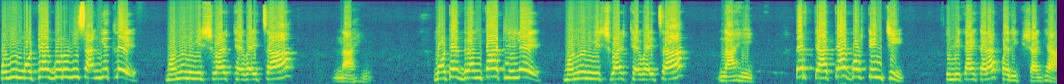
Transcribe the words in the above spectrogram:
कुणी मोठ्या गुरुनी सांगितले म्हणून विश्वास ठेवायचा नाही. मोठ्या ग्रंथात लिहिले म्हणून विश्वास ठेवायचा नाही. तर त्या त्या गोष्टींची तुम्ही काय करा परीक्षा घ्या.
